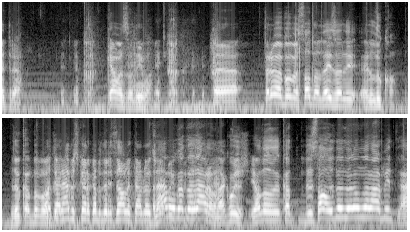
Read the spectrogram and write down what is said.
Kaj treba? Kaj vas zanima? E, prvo bomo sad narezali luko. Luka bomo... A to ne bi skoro kad bi rezali tam Ne mogu to ne tako vidiš. I onda kad bi stavili, ne, ne, ne, ne, biti, ne.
